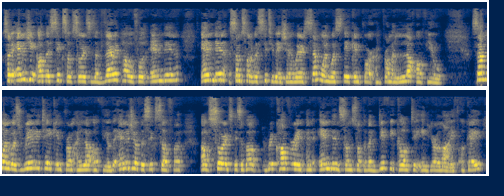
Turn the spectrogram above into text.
So the energy of the Six of Swords is a very powerful ending ending some sort of a situation where someone was taken for from a lot of you. Someone was really taken from a lot of you. The energy of the Six of, uh, of Swords is about recovering and ending some sort of a difficulty in your life, okay?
